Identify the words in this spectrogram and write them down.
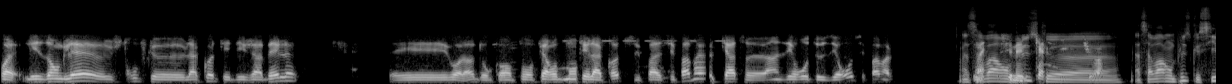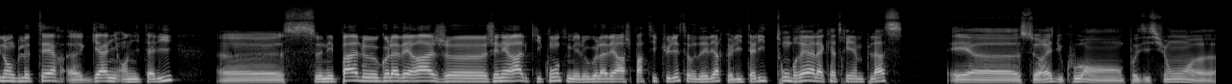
ouais, les Anglais, je trouve que la cote est déjà belle. Et voilà, donc pour faire augmenter la cote, c'est pas, c'est pas mal. 4, 1, 0, 2, 0, c'est pas mal. À savoir, en plus que, à savoir en plus que si l'Angleterre euh, gagne en Italie, euh, ce n'est pas le goal average euh, général qui compte, mais le goal average particulier. Ça voudrait dire que l'Italie tomberait à la quatrième place et serait du coup en position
